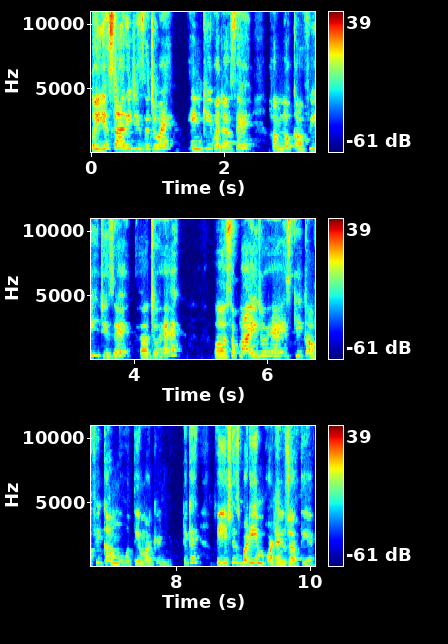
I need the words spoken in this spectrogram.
तो ये सारी चीज़ें जो है, इनकी वजह से हम लोग काफ़ी चीज़ें जो है सप्लाई जो है, इसकी काफ़ी कम होती है मार्केट में। ठीक है? तो ये चीज़ बड़ी इंपॉर्टेंट हो जाती है।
